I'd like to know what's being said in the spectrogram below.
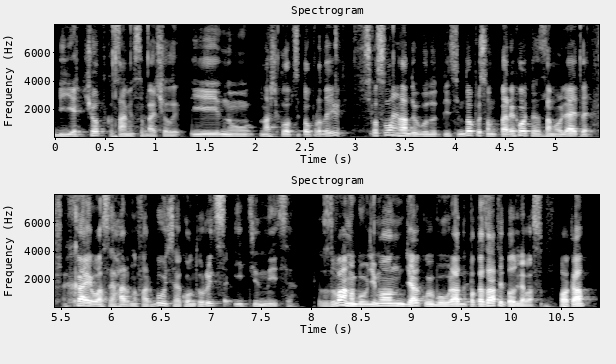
Б'є чітко, самі себе бачили. І ну, наші хлопці то продають. Посилання гадую будуть під цим дописом. Переходьте, замовляйте. Хай у вас гарно фарбується, контуриться і тіниться. З вами був Дімон. Дякую, був радий показати то для вас. Пока.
